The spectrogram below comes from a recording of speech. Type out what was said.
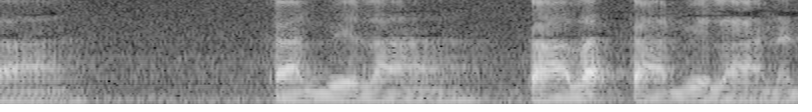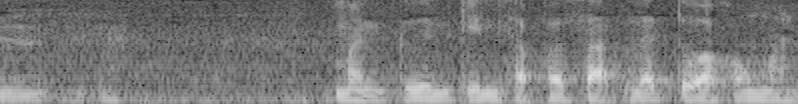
ลา การเวลากาละการเวลานั้น มันกืนกินสรรพสัตว์และตัวของมัน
